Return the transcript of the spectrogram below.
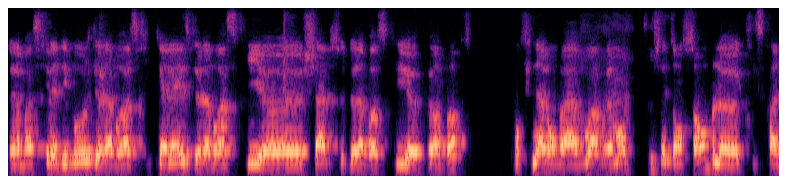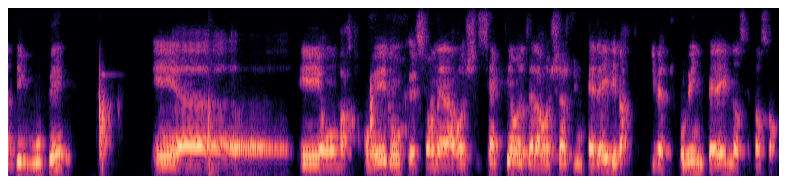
de la brasserie La Débauche, de la brasserie Calais, de la brasserie euh, Chaps, de la brasserie peu importe au final, on va avoir vraiment tout cet ensemble euh, qui sera dégroupé et, euh, et on va retrouver, donc, si, on est à la recherche, si un client est à la recherche d'une pelle il va, il va trouver une pelle dans cet ensemble.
